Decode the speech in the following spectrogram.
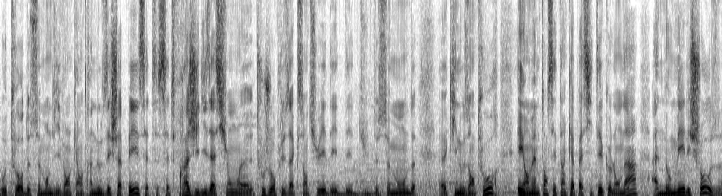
autour de ce monde vivant qui est en train de nous échapper, cette, fragilisation euh, toujours plus accentuée de ce monde euh, qui nous entoure, et en même temps cette incapacité que l'on a à nommer les choses,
